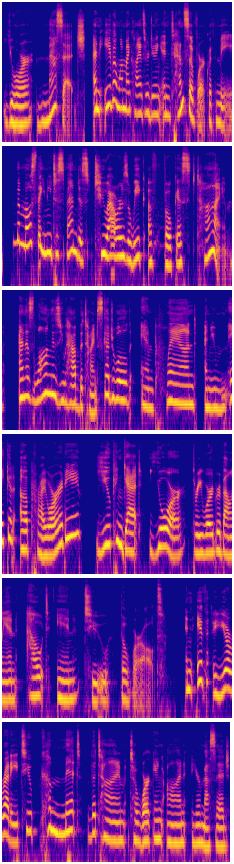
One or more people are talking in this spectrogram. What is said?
your message. And even when my clients are doing intensive work with me, the most they need to spend is two hours a week of focused time. And as long as you have the time scheduled and planned and you make it a priority, you can get your three word rebellion out into the world. And if you're ready to commit the time to working on your message,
